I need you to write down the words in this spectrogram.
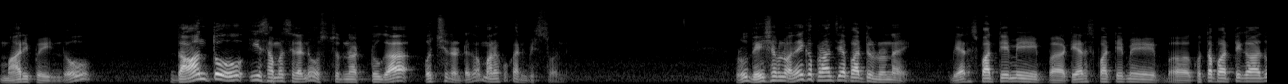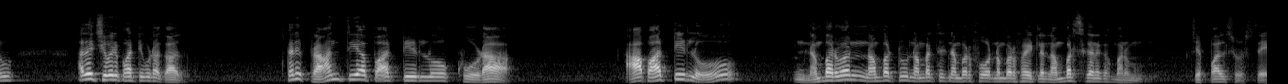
మారిపోయిందో దాంతో ఈ సమస్యలన్నీ వస్తున్నట్టుగా వచ్చినట్టుగా మనకు కనిపిస్తోంది. ఇప్పుడు దేశంలో అనేక ప్రాంతీయ పార్టీలు ఉన్నాయి. బీఆర్ఎస్ పార్టీ ఏమి టీఆర్ఎస్ పార్టీ ఏమి కొత్త పార్టీ కాదు. అదే చివరి పార్టీ కూడా కాదు. కానీ ప్రాంతీయ పార్టీల్లో కూడా ఆ పార్టీల్లో number one number two number three number four number five ఇట్లా నంబర్స్ కనుక మనం చెప్పాల్సి వస్తే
